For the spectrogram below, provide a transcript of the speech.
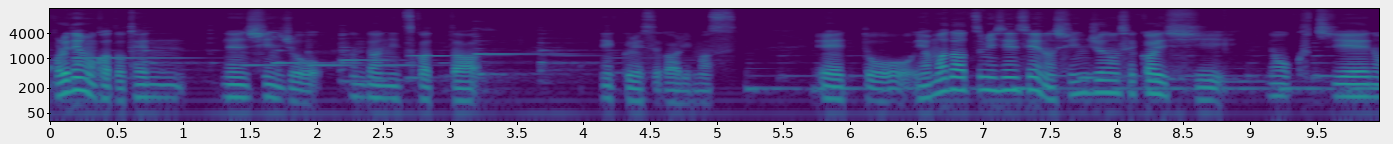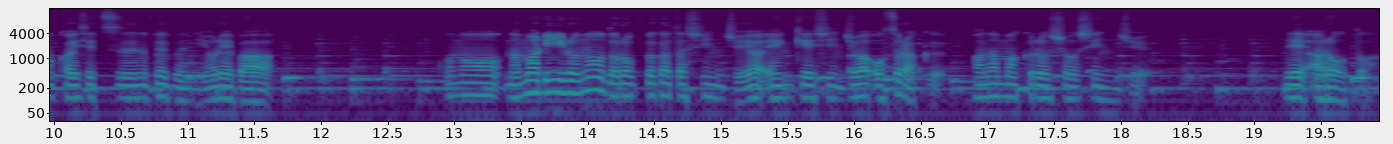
これでもかと天然真珠をふんだんに使ったネックレスがあります。えーっと、山田敦美先生の真珠の世界史の口絵の解説の部分によれば、この鉛色のドロップ型真珠や円形真珠はおそらくパナマ黒小真珠であろうと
